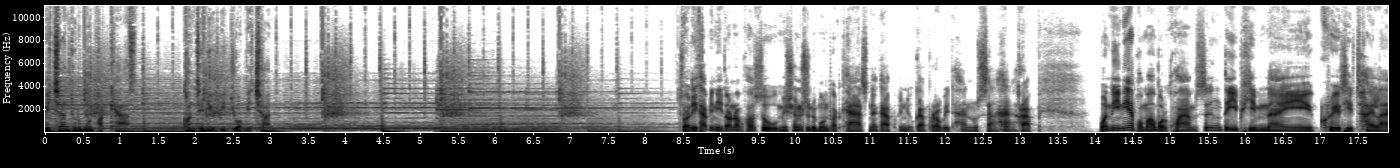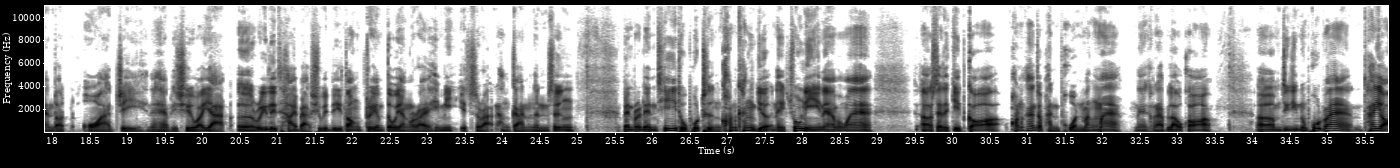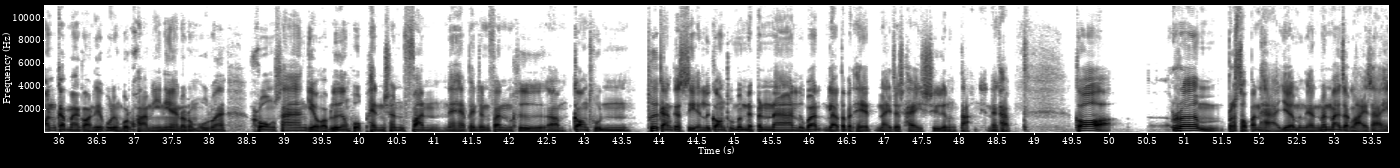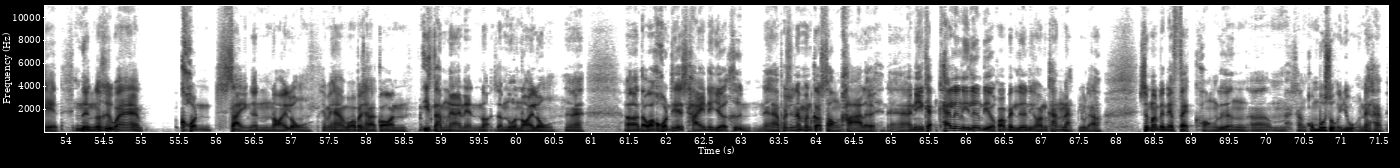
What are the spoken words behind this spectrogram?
Mission to the Moon Podcast Continue with your mission สวัสดีครับยินดีต้อนรับเข้าสู่ Mission to the Moon Podcast นะครับคุณอยู่กับประวิธานุสาหะครับ วันนี้เนี่ยผมเอาบทความซึ่งตีพิมพ์ใน creativethailand.org นะครับที่ชื่อว่าอยาก early retire แบบชีวิตดีต้องเตรียมตัวอย่างไรให้มีอิสระทางการเงิน ซึ่งเป็นประเด็นที่ถูกพูดถึงค่อนข้างเยอะในช่วงนี้นะเพราะว่า เศรษฐกิจก็ค่อนข้างจะผันผวนมากๆนะครับ แล้วก็จริงๆต้องพูดว่าถ้าย้อนกลับมาก่อนที่จะพูดถึงบทความนี้เนี่ยเราต้องพูดว่าโครงสร้างเกี่ยวกับเรื่องพวก pension fund นะฮะ pension fund คือออกองทุนเพื่อการเกษียณหรือกองทุนบำเหน็จบำนาญหรือว่าแล้วแต่ประเทศไหนจะใช้ชื่อต่างๆเนี่ยนะครับ ก็เริ่มประสบปัญหาเยอะเหมือนกัน มันมาจากหลายสาเหตุหนึ่งก็คือว่า คนใส่เงินน้อยลงใช่ไหมฮะเพราะว่าประชากรที่ทำงานเนี่ยจำนวนน้อยลงใช่ไหมแต่ว่าคนที่จะใช้เนี่ยเยอะขึ้นนะฮะเพราะฉะนั้นมันก็สองขาเลยนะฮะอันนี้แค่เรื่องนี้เรื่องเดียวก็เป็นเรื่องที่ค่อนข้างหนักอยู่แล้ว ซึ่งมันเป็นเอฟเฟกต์ของเรื่องสังคมผู้สูงอายุนะครับ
